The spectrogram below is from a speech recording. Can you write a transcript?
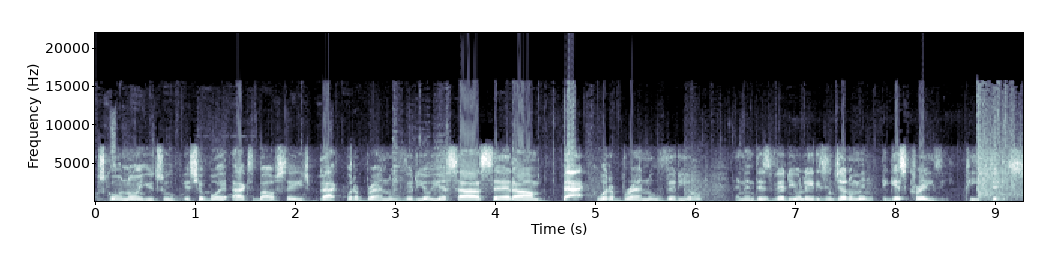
What's going on YouTube? It's your boy Axe Stage back with a brand new video. Yes, I said I'm back with a brand new video. And in this video, ladies and gentlemen, it gets crazy. Peep this.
